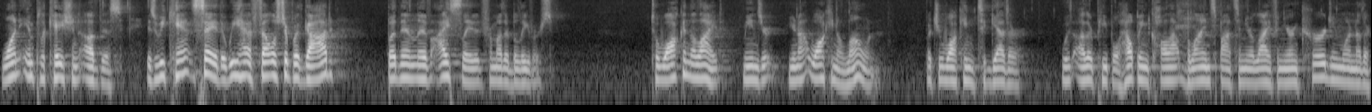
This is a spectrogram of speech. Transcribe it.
one implication of this is we can't say that we have fellowship with God, but then live isolated from other believers. To walk in the light means you're, you're not walking alone, but you're walking together with other people, helping call out blind spots in your life, and you're encouraging one another.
